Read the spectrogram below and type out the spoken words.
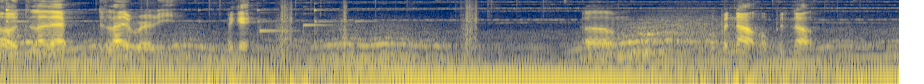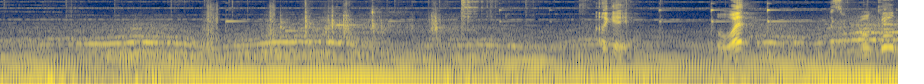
oh, the, li the library. Okay. Um, open up, open up. What? It's broken?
